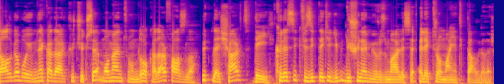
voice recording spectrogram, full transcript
Dalga boyum ne kadar küçükse momentumum da o kadar fazla. Kütle şart değil. Klasik fizikteki gibi düşünemiyoruz maalesef elektromanyetik dalgaları.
